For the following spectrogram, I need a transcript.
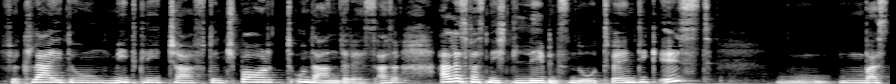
für Kleidung, Mitgliedschaften, Sport und anderes. Also alles, was nicht lebensnotwendig ist, was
